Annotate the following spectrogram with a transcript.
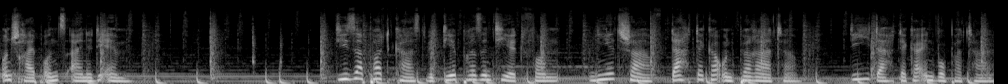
und schreib uns eine DM. Dieser Podcast wird dir präsentiert von Nils Scharf, Dachdecker und Berater. Die Dachdecker in Wuppertal.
